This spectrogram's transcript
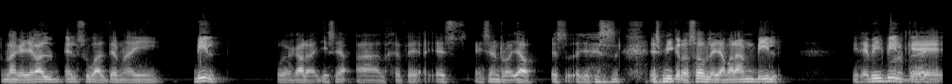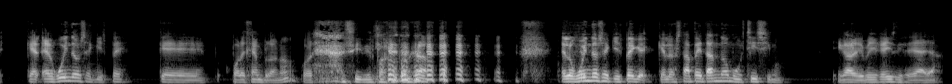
En plan, que llega el, el subalterno ahí, Bill. Porque claro, allí se- al jefe es, es enrollado. Es, es- es Microsoft, le llamarán Bill. Dice, Bill, Bill, Bueno, que, que el Windows XP, que, por ejemplo, ¿no? Pues así, el Windows XP, que, que lo está petando muchísimo. Y claro, y Bill Gates dice, ya, ya.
